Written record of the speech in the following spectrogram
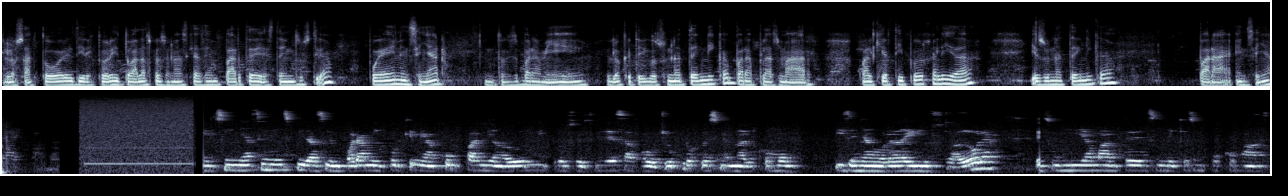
los actores, directores y todas las personas que hacen parte de esta industria pueden enseñar. Entonces para mí lo que te digo es una técnica para plasmar cualquier tipo de realidad y es una técnica para enseñar. El cine ha sido inspiración para mí porque me ha acompañado en mi proceso y desarrollo profesional como diseñadora de ilustradora. Es muy amante del cine que es un poco más,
